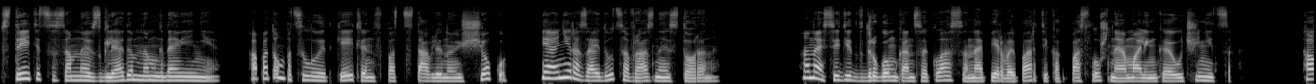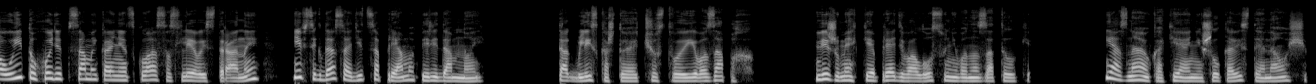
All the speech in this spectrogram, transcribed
Встретится со мной взглядом на мгновение, а потом поцелует Кейтлин в подставленную щеку, и они разойдутся в разные стороны. Она сидит в другом конце класса, на первой парте, как послушная маленькая ученица. А Уит уходит в самый конец класса с левой стороны и всегда садится прямо передо мной. Так близко, что я чувствую его запах. Вижу мягкие пряди волос у него на затылке. Я знаю, какие они шелковистые на ощупь.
